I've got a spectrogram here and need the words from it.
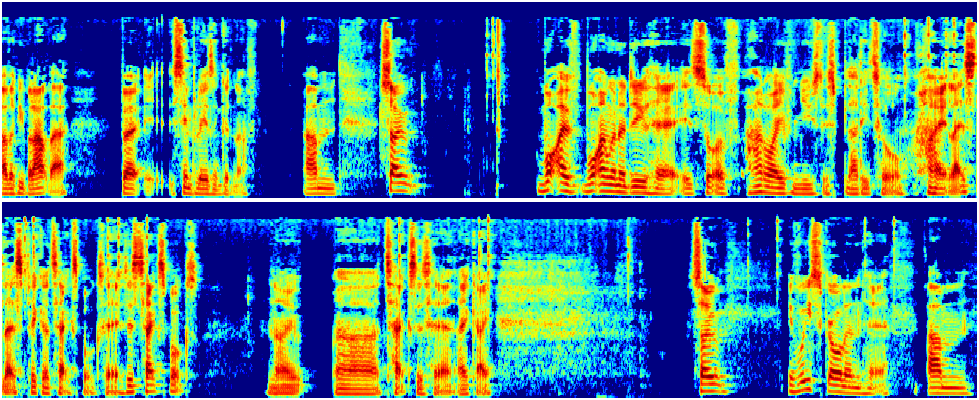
other people out there, but it simply isn't good enough. Um, so what I've what I'm going to do here is sort of how do I even use this bloody tool? Right, let's let's pick a text box here. Is this text box? No, uh, text is here. Okay. So if we scroll in here, um,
